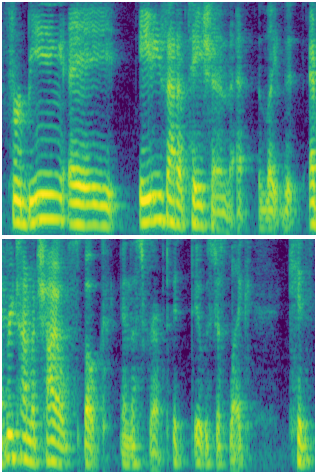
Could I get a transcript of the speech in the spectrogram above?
For being a 80s adaptation, eh, like the, every time a child spoke in the script, it, it was just like kids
